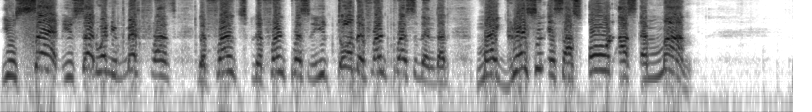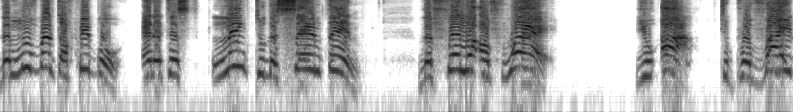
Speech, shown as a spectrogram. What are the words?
You said, you said when you met France, the French, the French president, you told the French president that migration is as old as a man. The movement of people, and it is linked to the same thing. The failure of where you are to provide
